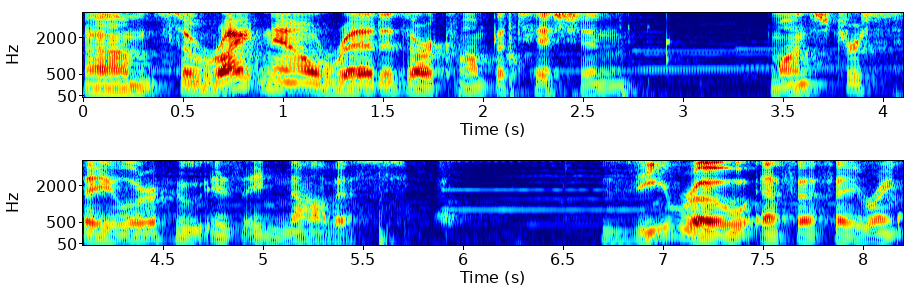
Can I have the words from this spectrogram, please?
Um, so right now, red is our competition. Monstrous Sailor, who is a novice. Zero FFA rank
